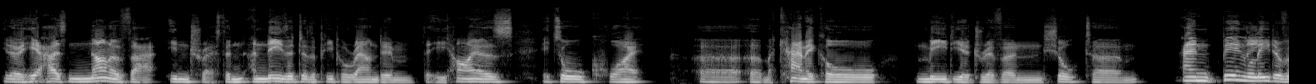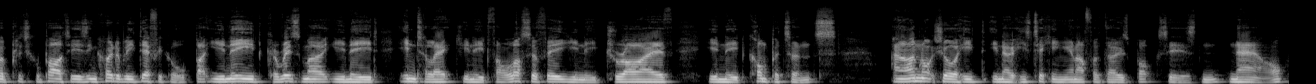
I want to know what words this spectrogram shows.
You know, he has none of that interest, and, and neither do the people around him that he hires. It's all quite uh, mechanical, media driven, short term and being a leader of a political party is incredibly difficult, but you need charisma, you need intellect, you need philosophy, you need drive, you need competence. And I'm not sure he, you know, he's ticking enough of those boxes now.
